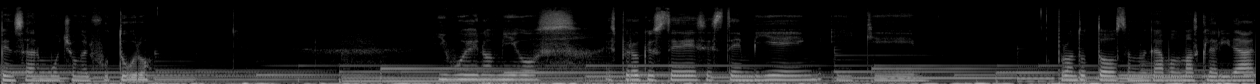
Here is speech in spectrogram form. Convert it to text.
pensar mucho en el futuro. Y bueno amigos, espero que ustedes estén bien y que pronto todos tengamos más claridad.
